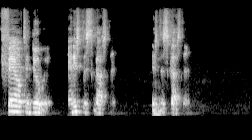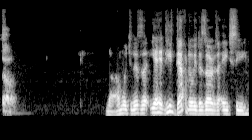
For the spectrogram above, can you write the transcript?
fail to do it and it's disgusting. It's mm-hmm. disgusting. So No, I'm with you. This is a, yeah, he definitely deserves an HC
